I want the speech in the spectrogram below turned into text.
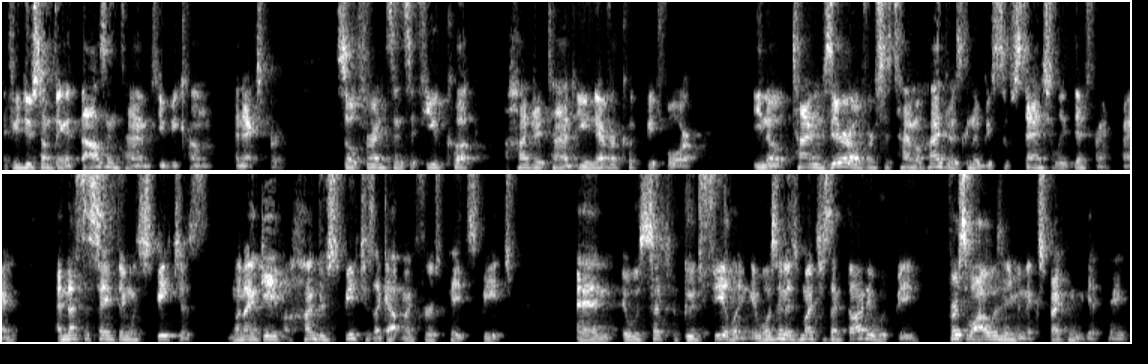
If you do something a thousand times, you become an expert. So, for instance, if you cook a hundred times, you never cooked before, you know, time zero versus time 100 is going to be substantially different, right? And that's the same thing with speeches. When I gave 100 speeches, I got my first paid speech. And it was such a good feeling. It wasn't as much as I thought it would be. First of all, I wasn't even expecting to get paid.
